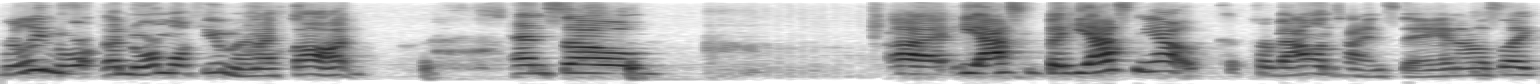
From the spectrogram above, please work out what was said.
really nor- a normal human, I thought. And so uh, he asked but he asked me out for Valentine's Day and I was like,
